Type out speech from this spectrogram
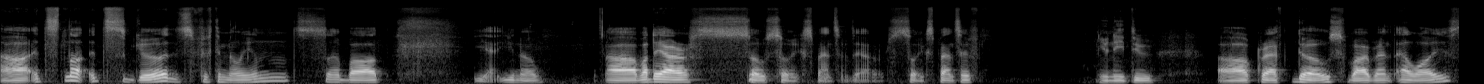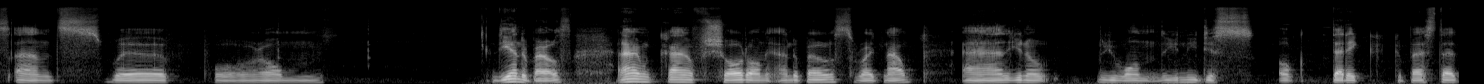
uh, it's not. It's good. It's 50 millions, uh, but yeah, you know. Uh, but they are so so expensive. They are so expensive you need to uh, craft those vibrant alloys and with for um, the ender pearls and I'm kind of short on the ender pearls right now and you know you want you need this octadic capacitor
